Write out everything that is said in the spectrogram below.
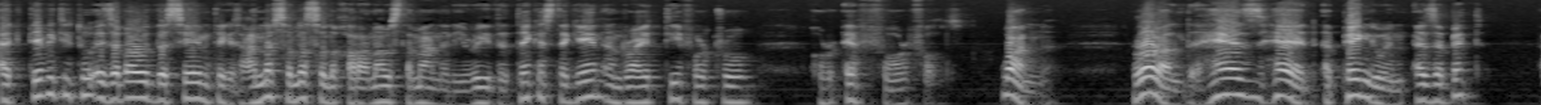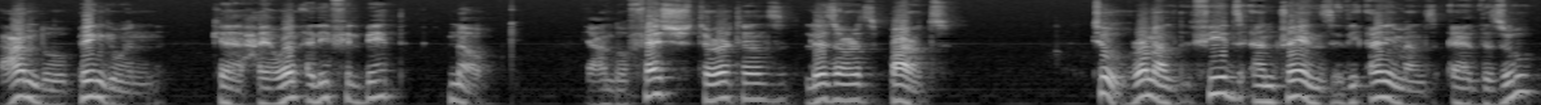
Activity 2 is about the same text. عن نفس النص اللي قرأناه واستمعنا ليه. Read the text again and write T for true or F for false. 1. Ronald has had a penguin as a pet. عنده penguin كحيوان أليف في البيت. No. عنده fish, turtles, lizards, parrots. 2. Ronald feeds and trains the animals at the zoo.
